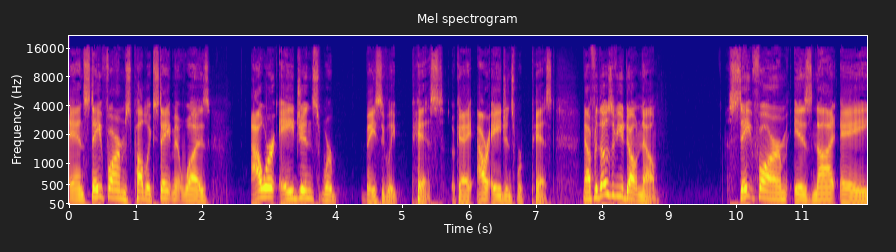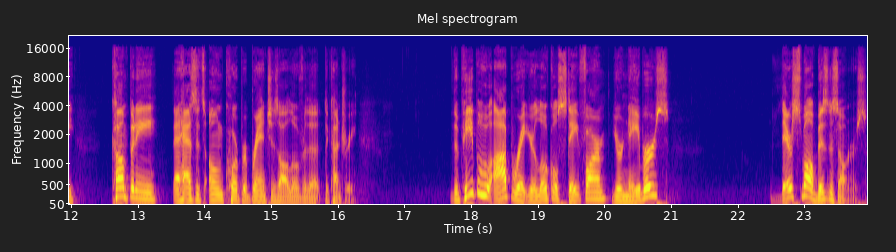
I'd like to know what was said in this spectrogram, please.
And State Farm's public statement was our agents were basically pissed. Okay. Our agents were pissed. Now, for those of you who don't know, State Farm is not a company that has its own corporate branches all over the, the country. The people who operate your local State Farm, your neighbors, they're small business owners.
